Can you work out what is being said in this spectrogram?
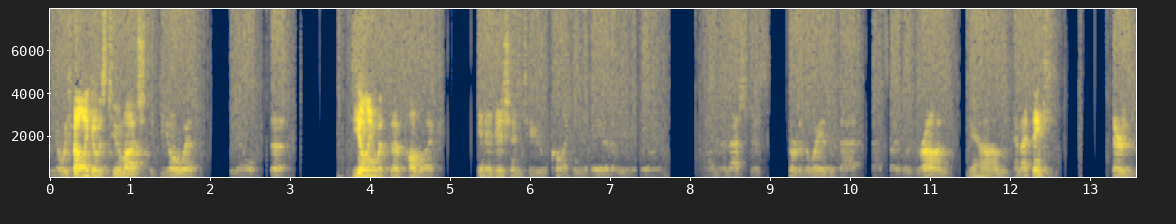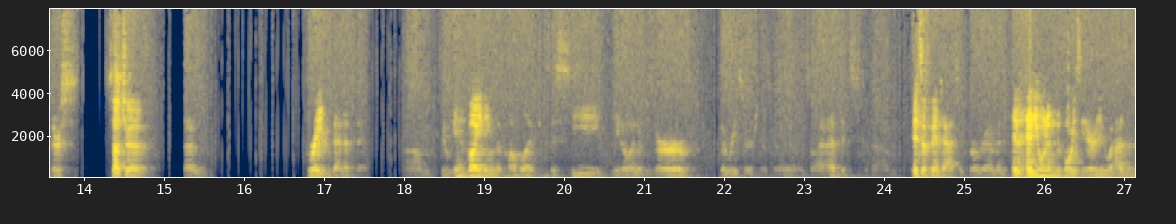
you know we felt like it was too much to deal with you know the dealing with the public in addition to collecting the data that we were doing um, and that's just sort of the way that that, that site was run yeah. um, and I think there's there's such a, a great benefit um, to inviting the public to see you know and observe the research that's going on so I, it's it's a fantastic program, and, and anyone in the Boise area who hasn't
